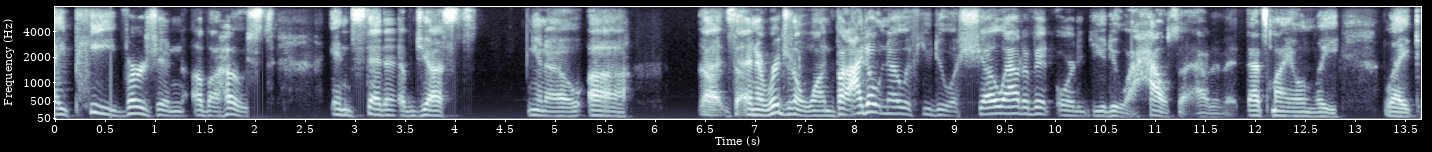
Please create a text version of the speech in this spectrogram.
IP version of a host instead of just, you know, uh, uh, an original one. But I don't know if you do a show out of it or you do a house out of it. That's my only like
